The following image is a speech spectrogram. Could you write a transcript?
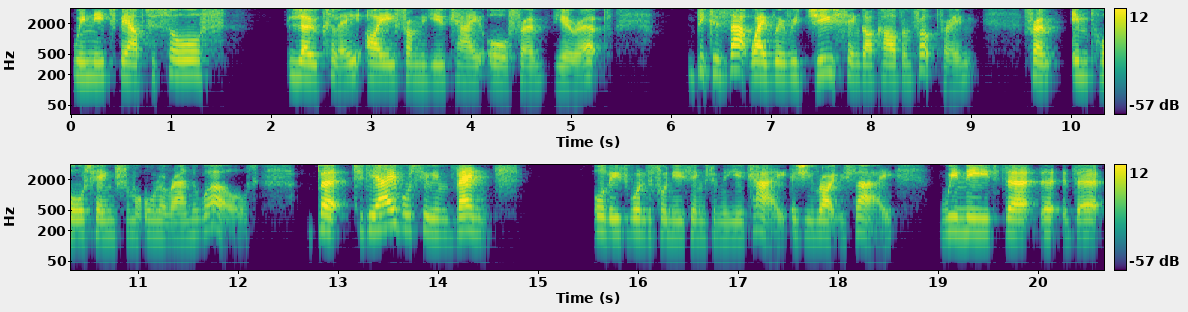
We need to be able to source locally, i.e., from the UK or from Europe, because that way we're reducing our carbon footprint from importing from all around the world. But to be able to invent all these wonderful new things in the UK, as you rightly say, we need the the the,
